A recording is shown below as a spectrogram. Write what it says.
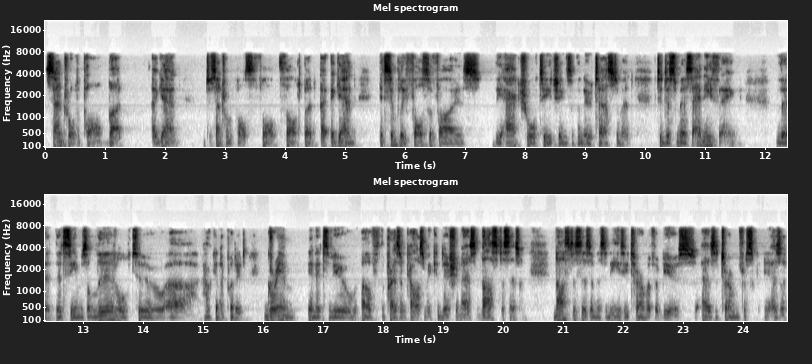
central to Paul, but again, to central to Paul's thought. But uh, again, it simply falsifies the actual teachings of the New Testament to dismiss anything that that seems a little too uh, how can I put it grim in its view of the present cosmic condition as Gnosticism. Gnosticism is an easy term of abuse as a term for as a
